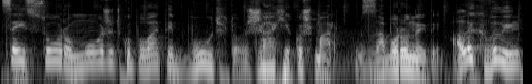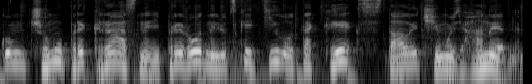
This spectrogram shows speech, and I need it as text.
Цей сором можуть купувати будь-хто, жах і кошмар, заборонити. Але хвилинку, чому прекрасне і природне людське тіло та кекс стали чимось ганебним?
